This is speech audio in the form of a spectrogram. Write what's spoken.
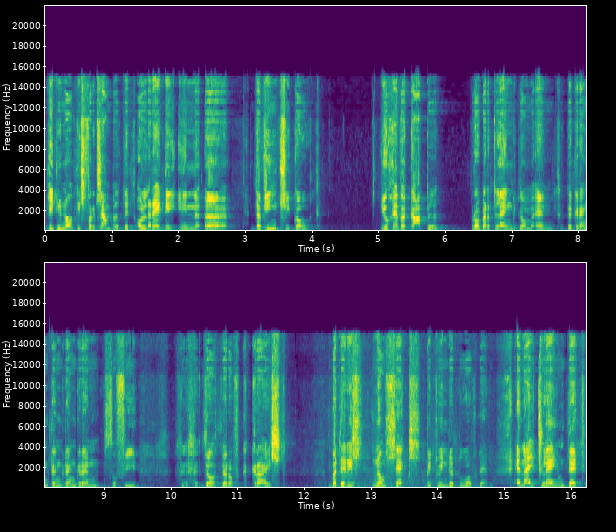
Did you notice, for example, that already in uh, Da Vinci Code, you have a couple, Robert Langdon and the grand grand grand grand Sophie, daughter of Christ, but there is no sex between the two of them. And I claim that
